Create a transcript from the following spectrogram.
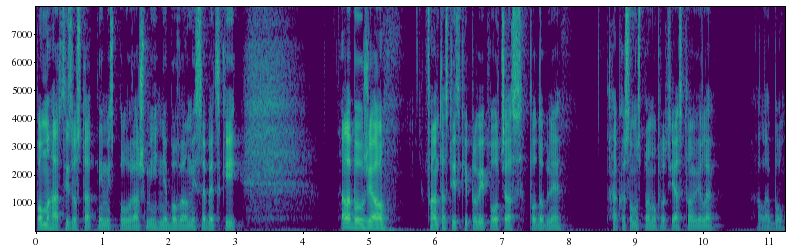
pomáhať si s ostatnými spoluražmi, nebol veľmi sebecký. Ale bohužiaľ, fantastický prvý polčas, podobne ako som spomenul proti Aston Ville, alebo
